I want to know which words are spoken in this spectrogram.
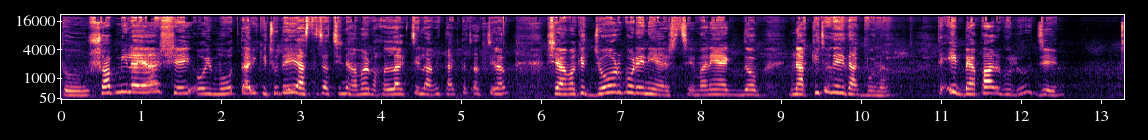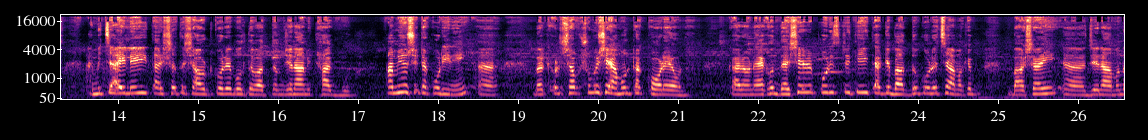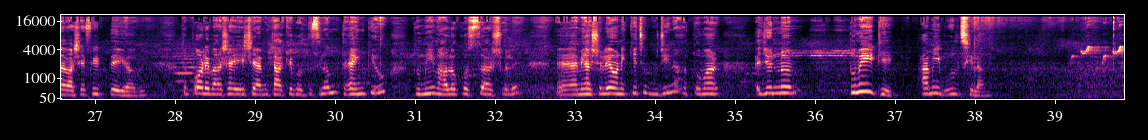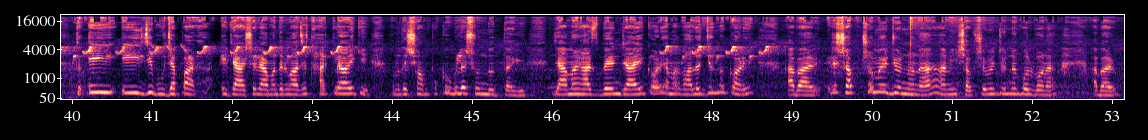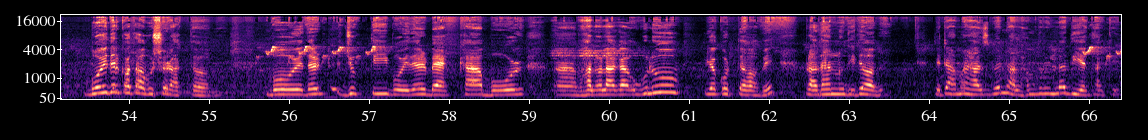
তো সব মিলাইয়া সেই ওই মুহূর্তে আমি কিছুতেই আসতে চাচ্ছি না। আমার ভালো লাগছিল, আমি থাকতে চাচ্ছিলাম। সে আমাকে জোর করে নিয়ে আসছে মানে একদম, না, কিছুতেই থাকব না। তো এই ব্যাপারগুলো যে আমি চাইলেই তার সাথে শাউট করে বলতে পারতাম যে, না, আমি থাকব। আমিও সেটা করিনি হ্যাঁ বা কারণ সবসময় সে এমনটা করেও না। কারণ এখন দেশের পরিস্থিতিই তাকে বাধ্য করেছে আমাকে বাসায় যে না আমাদের বাসায় ফিরতেই হবে। তো পরে বাসায় এসে আমি তাকে বলতেছিলাম থ্যাংক ইউ তুমি ভালো করছ আসলে। আমি আসলে অনেক কিছু বুঝি না। তোমার এই জন্য তুমিই ঠিক, আমি ভুলছিলাম তো এই এই যে বোঝাপড়া, এটা আসলে আমাদের মাঝে থাকলে হয় কি, আমাদের সম্পর্কগুলো সুন্দর থাকে। যে আমার হাজব্যান্ড যাই করে, আমার ভালোর জন্য করে, আবার এটা সব সময়ের জন্য না, আমি সব সময়ের জন্য বলব না, আবার বইদের কথা অবশ্যই রাখতে হবে। বইদের যুক্তি, বইদের ব্যাখ্যা, বোর ভালো লাগা, ওগুলো ইয়ে করতে হবে, প্রাধান্য দিতে হবে, যেটা আমার হাজব্যান্ড আলহামদুলিল্লাহ দিয়ে থাকে।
